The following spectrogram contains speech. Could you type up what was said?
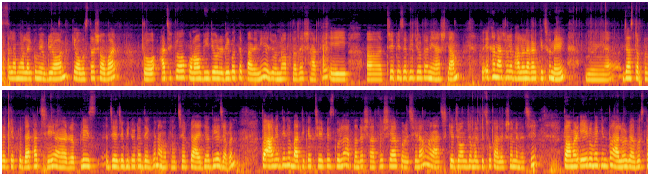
আসসালামু আলাইকুম এভরিওয়ান, কী অবস্থা সবার? তো আজকেও কোনো ভিডিও রেডি করতে পারিনি এই জন্য আপনাদের সাথে এই থ্রি পিসের ভিডিওটা নিয়ে আসলাম। তো এখানে আসলে ভালো লাগার কিছু নেই। জাস্ট আপনাদেরকে একটু দেখাচ্ছি, আর প্লিজ যে যে ভিডিওটা দেখবেন, আমাকে হচ্ছে একটু আইডিয়া দিয়ে যাবেন। তো আগের দিনে বাটিকের থ্রি পিসগুলো আপনাদের সাথে শেয়ার করেছিলাম, আর আজকে জমজমের কিছু কালেকশন এনেছি। তো আমার এই রুমে কিন্তু আলোর ব্যবস্থা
